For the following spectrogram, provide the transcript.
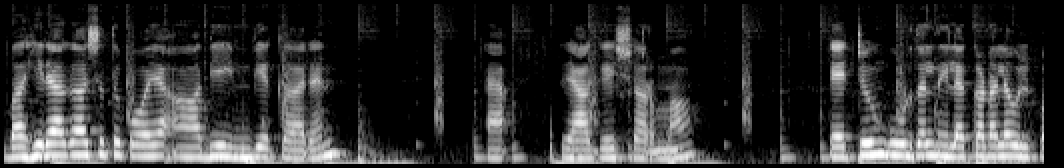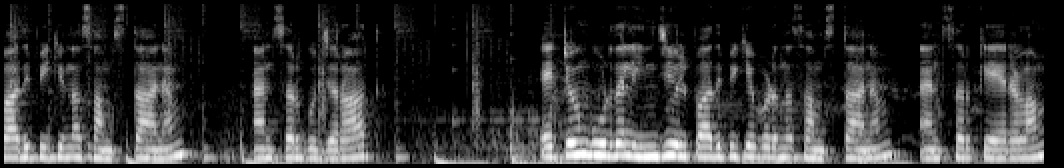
ബഹിരാകാശത്ത് പോയ ആദ്യ ഇന്ത്യക്കാരൻ രാകേഷ് ശർമ്മ. ഏറ്റവും കൂടുതൽ നിലക്കടല ഉൽപ്പാദിപ്പിക്കുന്ന സംസ്ഥാനം ആൻസർ ഗുജറാത്ത്. ഏറ്റവും കൂടുതൽ ഇഞ്ചി ഉൽപ്പാദിപ്പിക്കപ്പെടുന്ന സംസ്ഥാനം ആൻസർ കേരളം.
